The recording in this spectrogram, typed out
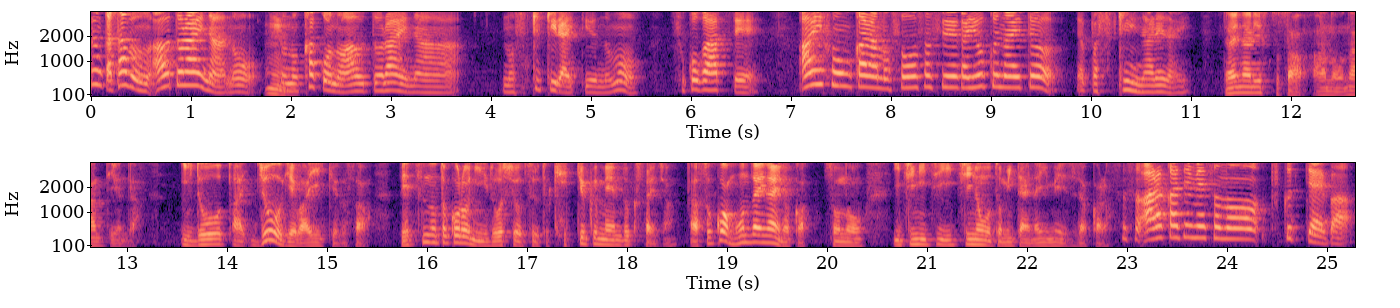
なんか多分アウトライナーの、うんその過去のアウトライナーの好き嫌いっていうのもそこがあって、iPhone からの操作性が良くないとやっぱ好きになれない。ダイナリストさ、あの、なんて言うんだ。移動、あ、上下はいいけどさ、別のところに移動しようとすると結局めんどくさいじゃんあ、そこは問題ないのか。その、1日1ノートみたいなイメージだから。そうそう、あらかじめその作っちゃえば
